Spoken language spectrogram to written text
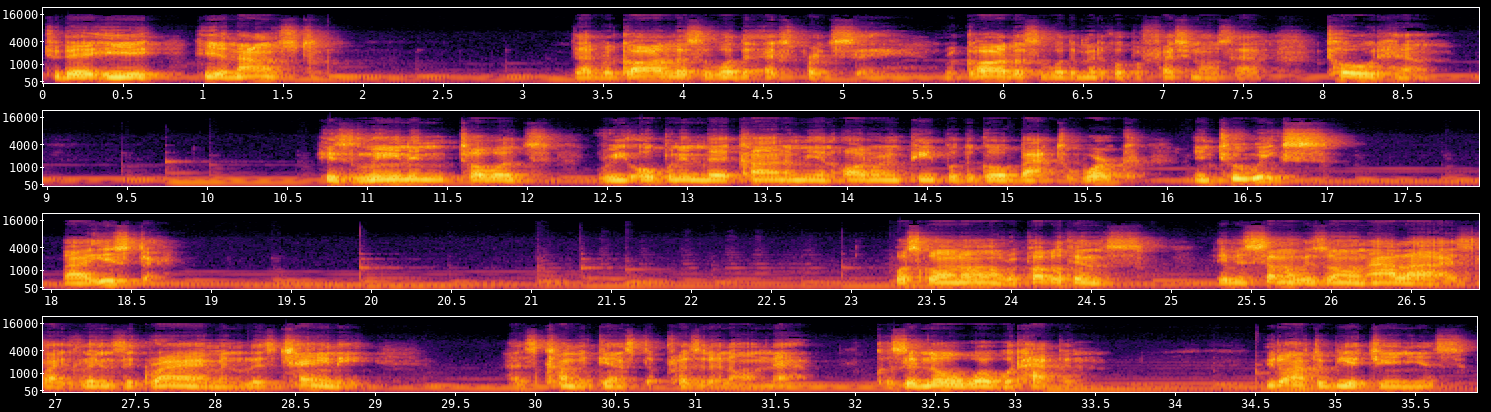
Today he he announced that regardless of what the experts say, regardless of what the medical professionals have told him, he's leaning towards reopening the economy and ordering people to go back to work in two weeks by Easter. what's going on. Republicans, even some of his own allies like Lindsey Graham and Liz Cheney, has come against the president on that because they know what would happen. You don't have to be a genius.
